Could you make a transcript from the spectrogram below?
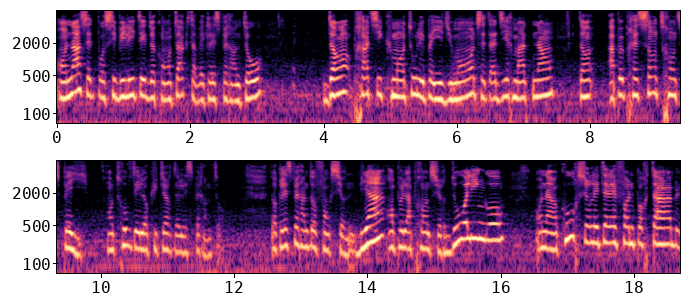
On a cette possibilité de contact avec l'espéranto dans pratiquement tous les pays du monde, c'est-à-dire maintenant dans à peu près 130 pays. On trouve des locuteurs de l'espéranto. Donc l'espéranto fonctionne bien, on peut l'apprendre sur Duolingo. On a un cours sur les téléphones portables,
